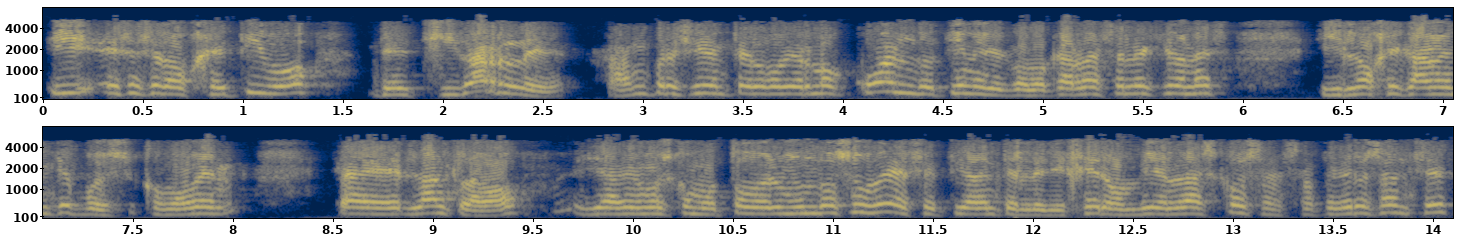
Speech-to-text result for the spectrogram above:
y ese es el objetivo de chivarle a un presidente del gobierno cuando tiene que colocar las elecciones y lógicamente, pues como ven, eh, la han clavado. Ya vemos como todo el mundo sube, efectivamente le dijeron bien las cosas a Pedro Sánchez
